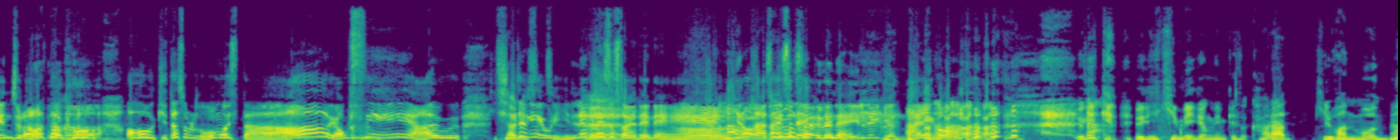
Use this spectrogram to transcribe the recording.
방송인 줄 알았다고. 어우, 기타 솔로 너무 멋있다. 아, 역시. 아유, 진작에 우리 일렉을 네. 했었어야 되네. 아, 일어나서 그러네, 했었어야 되네. 일렉이었네. 아이고. 여기, 기, 여기 김희경님께서 가라 네. 길환문. 뭐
